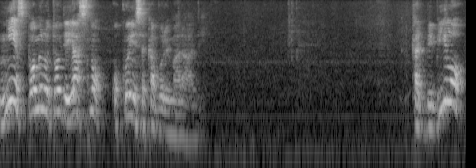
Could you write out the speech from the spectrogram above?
Nije spomenuto ovdje jasno o kojim se kaburima radi. Kad bi bilo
